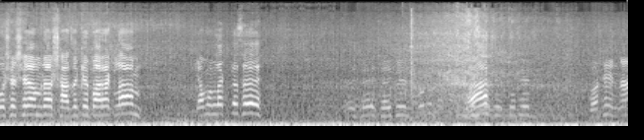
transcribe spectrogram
অবশেষে আমরা সাজেকে পা রাখলাম। কেমন লাগতেছে? হ্যাঁ? কঠিন না?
